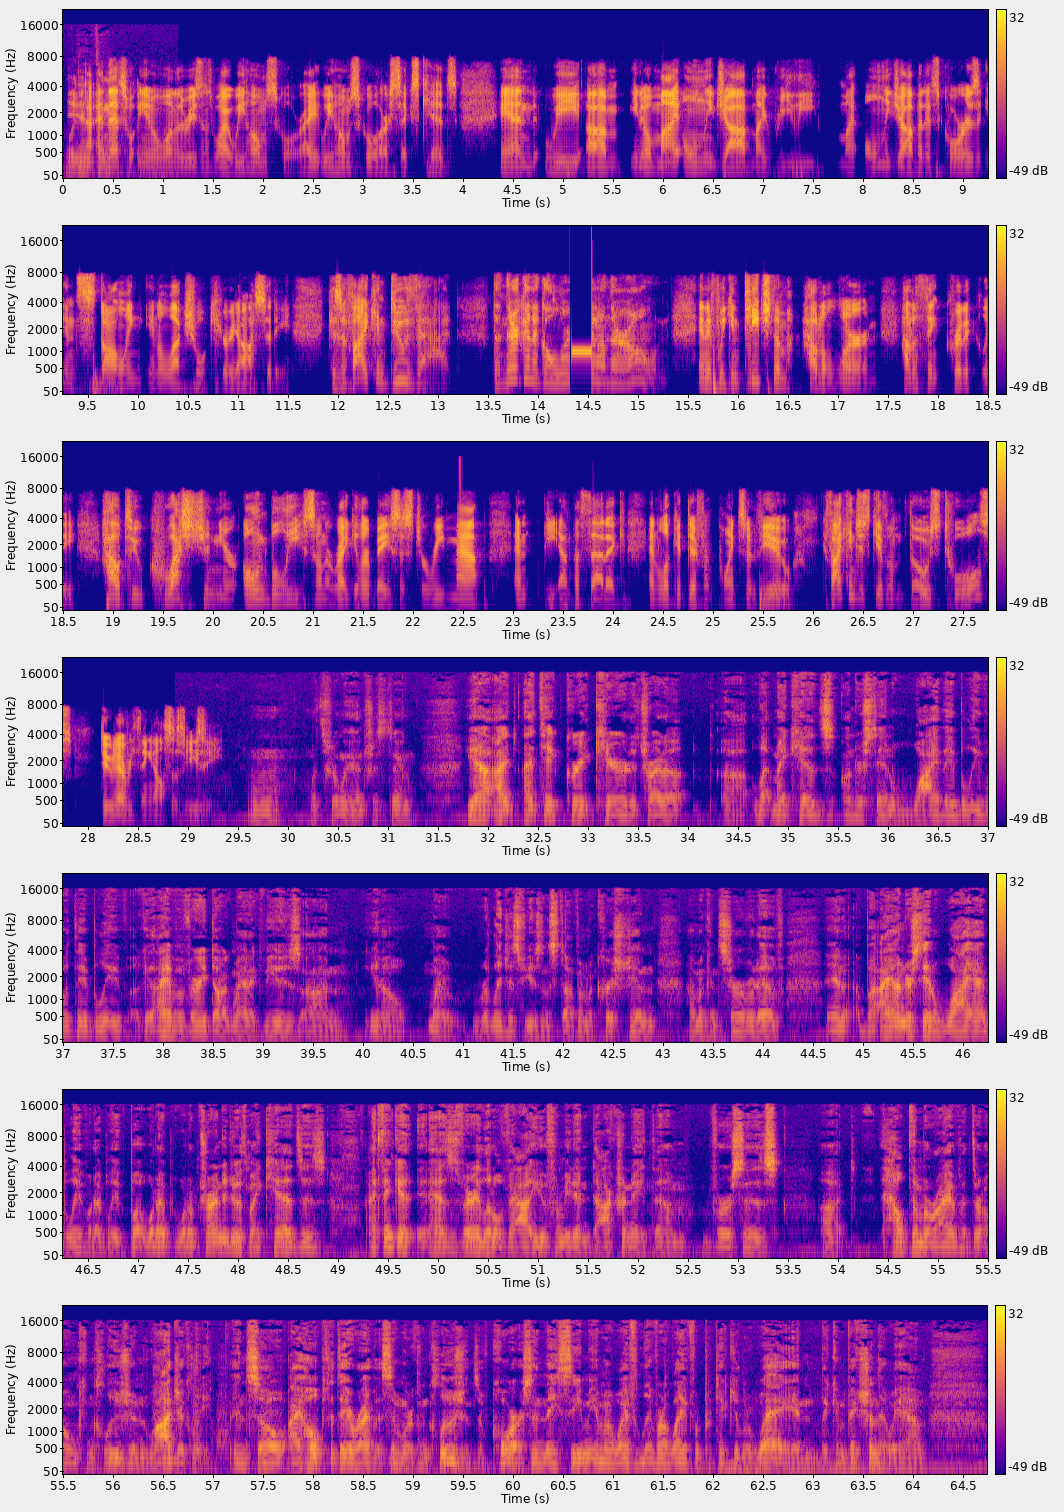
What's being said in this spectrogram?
What yeah, and that's what you know one of the reasons why we homeschool, right? We homeschool our six kids, and we, um, you know, my only job, my really my only job at its core is installing intellectual curiosity. Because if I can do that, then they're going to go learn on their own. And if we can teach them how to learn, how to think critically, how to question your own beliefs on a regular basis to remap and be empathetic and look at different points of view, if I can just give them those tools, dude, everything else is easy. Mm, that's really interesting. Yeah, I, I take great care to try to uh, let my kids understand why they believe what they believe. I have a very dogmatic views on you know my religious views and stuff. I'm a Christian. I'm a conservative, and but I understand why I believe what I believe. But what I what I'm trying to do with my kids is, I think it, it has very little value for me to indoctrinate them versus. Uh, help them arrive at their own conclusion logically. And so I hope that they arrive at similar conclusions, of course, and they see me and my wife live our life a particular way and the conviction that we have.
